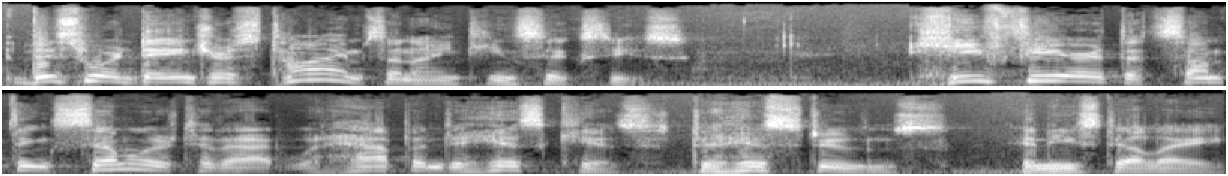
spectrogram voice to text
these were dangerous times, the 1960s. He feared that something similar to that would happen to his kids, to his students in East LA.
